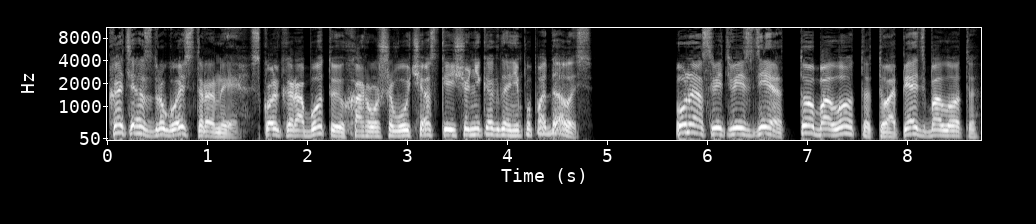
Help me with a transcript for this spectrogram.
Хотя, с другой стороны, сколько работаю, хорошего участка еще никогда не попадалось. У нас ведь везде то болото, то опять болото,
